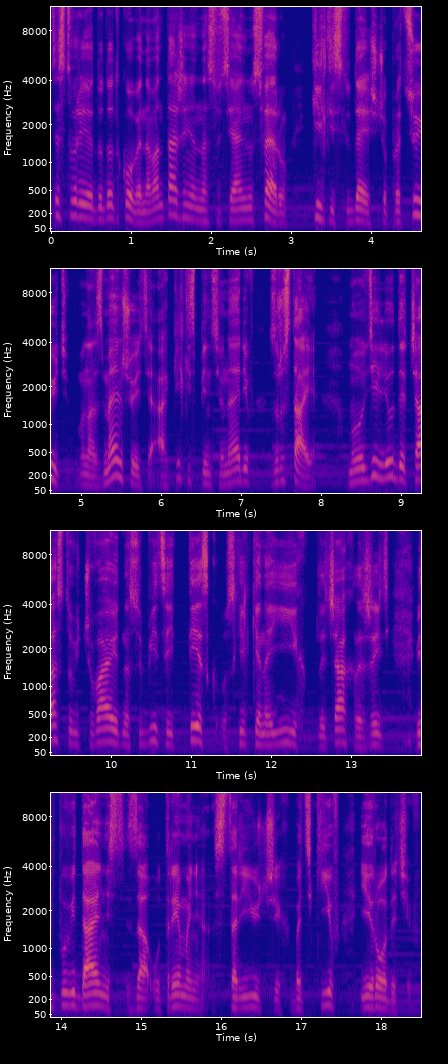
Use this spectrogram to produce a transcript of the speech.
Це створює додаткове навантаження на соціальну сферу. Кількість людей, що працюють, вона зменшується, а кількість пенсіонерів зростає. Молоді люди часто відчувають на собі цей тиск, оскільки на їх плечах лежить відповідальність за утримання старіючих батьків і родичів.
